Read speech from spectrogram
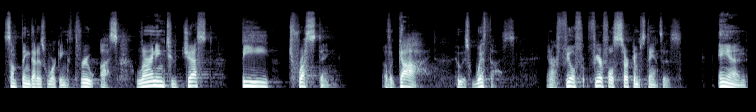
something that is working through us, learning to just be trusting of a God who is with us in our fearful circumstances and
